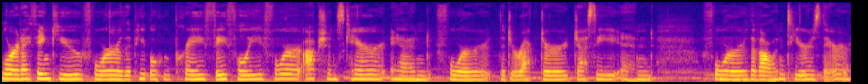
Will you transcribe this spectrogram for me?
Lord, I thank you for the people who pray faithfully for Options Care and for the director, Jesse, and for the volunteers there.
